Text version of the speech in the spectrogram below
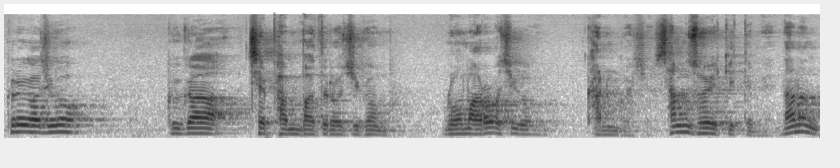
그래가지고 그가 재판받으러 지금 로마로 지금 가는 거죠. 상소했기 때문에. 나는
